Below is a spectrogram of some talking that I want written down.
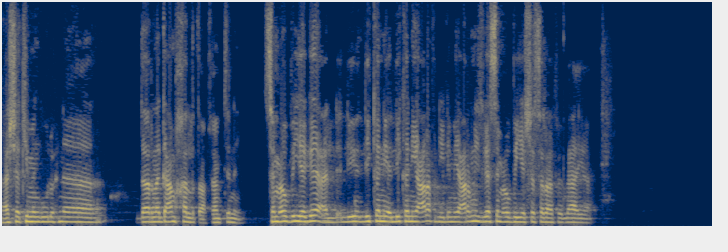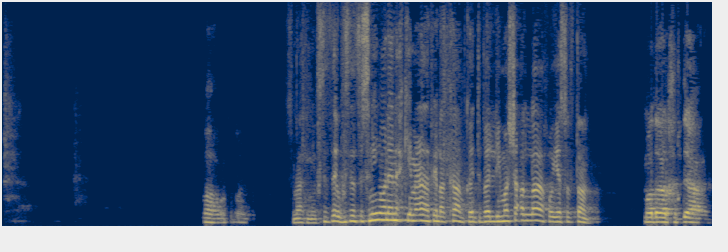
عشا كيما نقولوا حنا دارنا كاع مخلطة فهمتني؟ سمعوا بيا كاع اللي اللي كان اللي كان يعرفني اللي ما يعرفنيش كاع سمعوا بيا اش صرا في- معايا. الله أكبر. سمعتني. في ثلاث- في ثلاث سنين وأنا نحكي معاها في لاكام كانت تبان لي ما شاء الله خويا سلطان. ما دار خداع.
